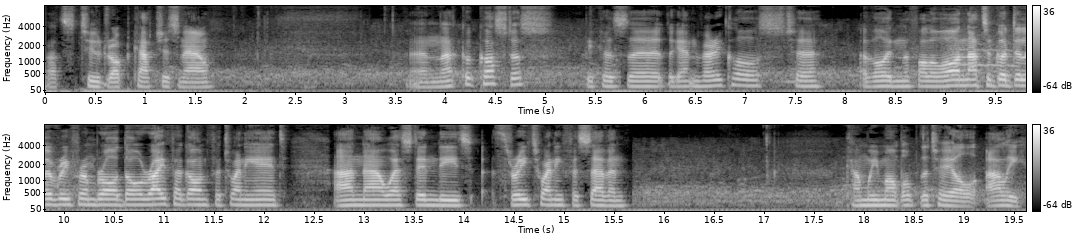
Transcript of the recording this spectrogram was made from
That's two dropped catches now. And that could cost us because they're, they're getting very close to avoiding the follow on. That's a good delivery from Broad though. Rifer gone for 28. And now West Indies 320 for 7. Can we mop up the tail? Ali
